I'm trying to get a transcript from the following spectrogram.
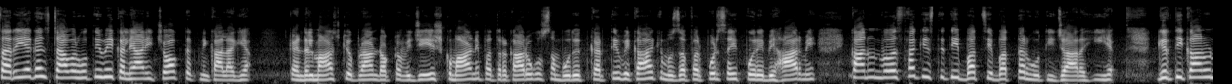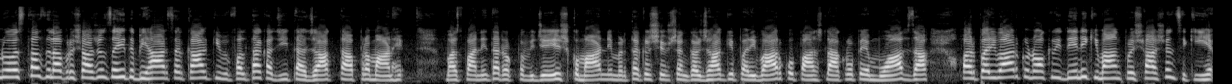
सरैयागंज टावर होते हुए कल्याणी चौक तक निकाला गया। कैंडल मार्च के उपरांत डॉक्टर विजेश कुमार ने पत्रकारों को संबोधित करते हुए कहा कि मुजफ्फरपुर सहित पूरे बिहार में कानून व्यवस्था की स्थिति बद से बदतर होती जा रही है। गिरती कानून व्यवस्था जिला प्रशासन सहित बिहार सरकार की विफलता का जीता जागता प्रमाण है। बसपा नेता डॉक्टर विजयेश कुमार ने मृतक शिवशंकर झा के परिवार को पाँच लाख रुपए मुआवजा और परिवार को नौकरी देने की मांग प्रशासन से की है।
